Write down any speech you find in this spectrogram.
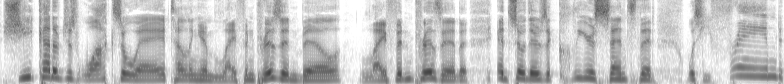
She kind of just walks away telling him, Life in prison, Bill. Life in prison. And so there's a clear sense that was he framed?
